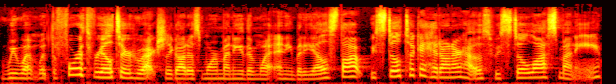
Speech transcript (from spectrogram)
We went with the fourth realtor who actually got us more money than what anybody else thought. We still took a hit on our house. We still lost money.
